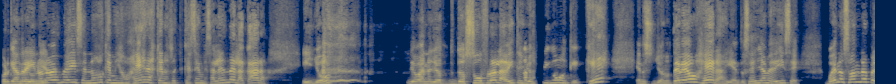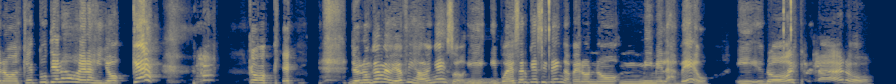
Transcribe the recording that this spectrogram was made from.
porque Andreina una vez me dice, no, que mis ojeras, que, no que se me salen de la cara. Y yo, Yo, bueno, yo, yo sufro la vista y yo estoy como que, ¿qué? Entonces, yo no te veo ojeras. Y entonces ella me dice, bueno, Sandra, pero es que tú tienes ojeras. Y yo, ¿qué? como que yo nunca me había fijado en eso. Y, y, puede ser que sí tenga, pero no, ni me las veo. Y, no, es que claro.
